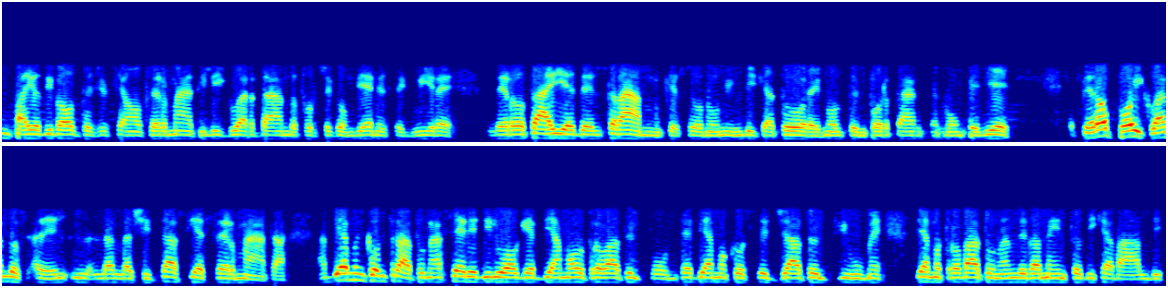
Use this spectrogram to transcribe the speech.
Un paio di volte ci siamo fermati lì guardando, forse conviene seguire le rotaie del tram che sono un indicatore molto importante a Montpellier, però poi quando eh, la città si è fermata abbiamo incontrato una serie di luoghi, abbiamo trovato il ponte, abbiamo costeggiato il fiume, abbiamo trovato un allevamento di cavalli,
